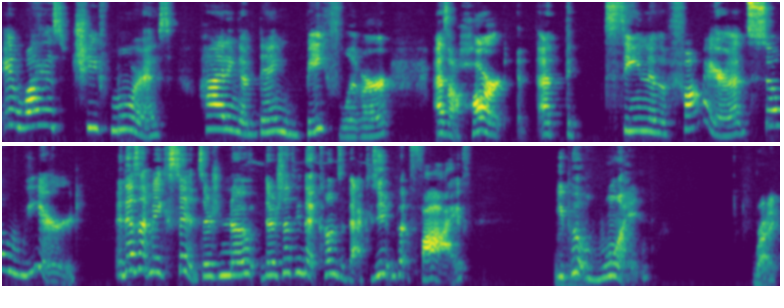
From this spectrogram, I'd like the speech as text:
And why is Chief Morris hiding a dang beef liver as a heart at the scene of the fire? That's so weird. It doesn't make sense. There's no there's nothing that comes of that because you didn't put five. You Mhm. put one. Right.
